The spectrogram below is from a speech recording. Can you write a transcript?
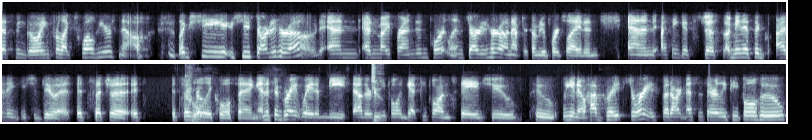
that's been going for like 12 years now. like she she started her own and and my friend in Portland started her own after coming to Porchlight and and I think it's just I mean it's a I think you should do it. It's such a it's it's a cool. really cool thing and it's a great way to meet other do, people and get people on stage who who you know have great stories but aren't necessarily people who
